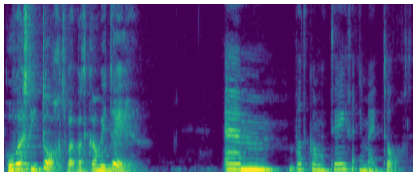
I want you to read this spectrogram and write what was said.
Hoe was die tocht? Wat, wat kwam je tegen? Um, wat kwam ik tegen in mijn tocht?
